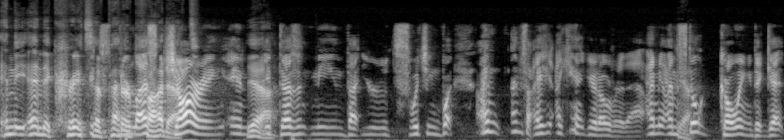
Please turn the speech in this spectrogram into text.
in the end, it creates it's a better less product. jarring, and Yeah. it doesn't mean that you're switching. But I'm I'm sorry, I, I can't get over that. I mean, I'm Yeah. still going to get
